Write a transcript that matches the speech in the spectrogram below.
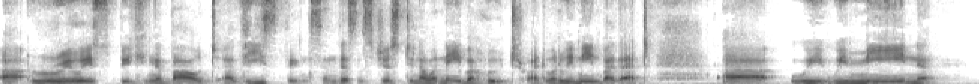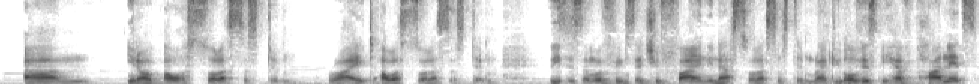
Uh, really speaking about uh, these things, and this is just in our neighborhood, right? What do we mean by that? Uh, we we mean, um, you know, our solar system, right? Our solar system. These are some of the things that you find in our solar system, right? We obviously have planets,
